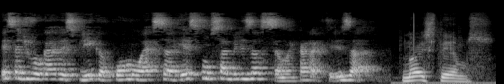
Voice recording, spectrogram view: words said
Esse advogado explica como essa responsabilização é caracterizada. Nós temos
